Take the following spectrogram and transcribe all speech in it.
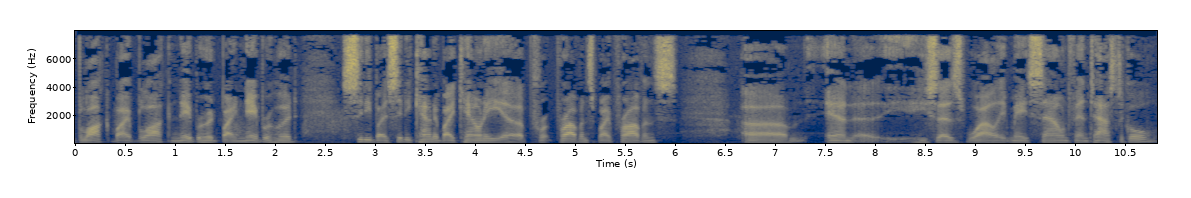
block by block, neighborhood by neighborhood, city by city, county by county, uh, pr- province by province. Um, and uh, he says, while it may sound fantastical,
